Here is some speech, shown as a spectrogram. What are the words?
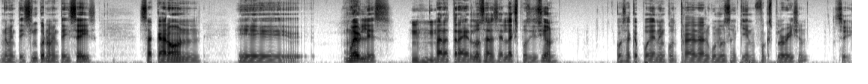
95-96, sacaron eh, muebles para traerlos a hacer la exposición. Cosa que pueden encontrar algunos aquí en Fox Exploration. Sí.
